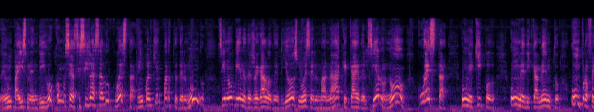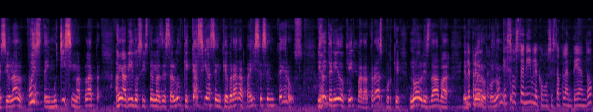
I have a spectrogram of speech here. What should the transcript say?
en un país mendigo, ¿cómo se hace? Si la salud cuesta en cualquier parte del mundo, si no viene de regalo de Dios, no es el maná que cae del cielo, no, cuesta un equipo, un medicamento, un profesional, cuesta y muchísima plata. Han habido sistemas de salud que casi hacen quebrar a países enteros y han tenido que ir para atrás porque no les daba el cuero económico. ¿Es sostenible como se está planteando?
